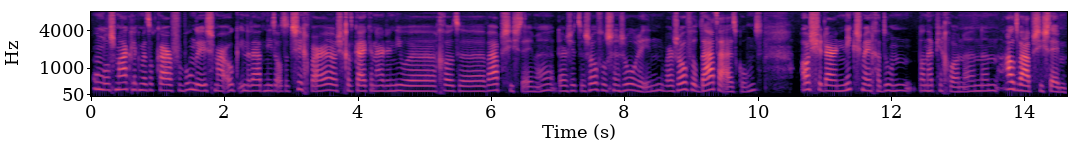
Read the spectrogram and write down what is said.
onlosmakelijk met elkaar verbonden is, maar ook inderdaad niet altijd zichtbaar. Als je gaat kijken naar de nieuwe grote wapensystemen, daar zitten zoveel sensoren in, waar zoveel data uitkomt. Als je daar niks mee gaat doen, dan heb je gewoon een, een oud wapensysteem.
